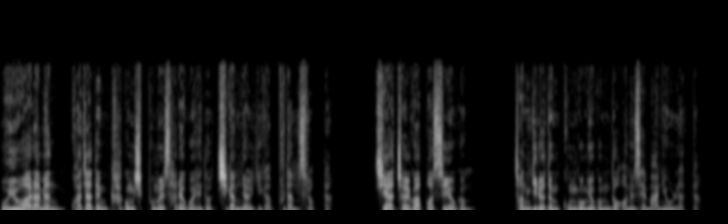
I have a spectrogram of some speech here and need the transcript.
우유와 라면, 과자 등 가공식품을 사려고 해도 지갑 열기가 부담스럽다. 지하철과 버스 요금, 전기료 등 공공요금도 어느새 많이 올랐다.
